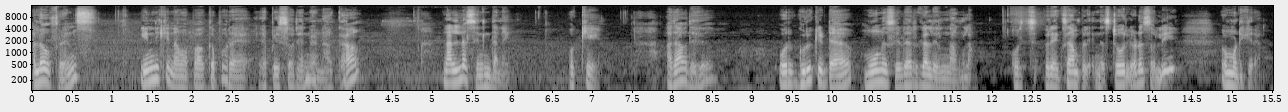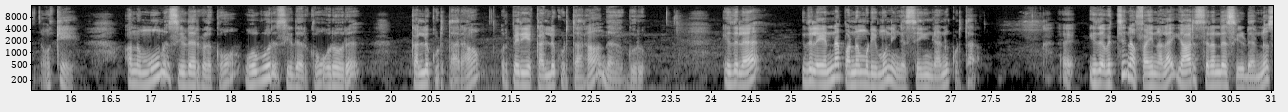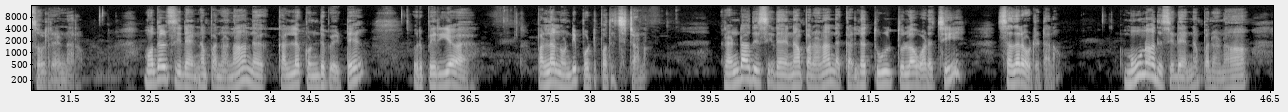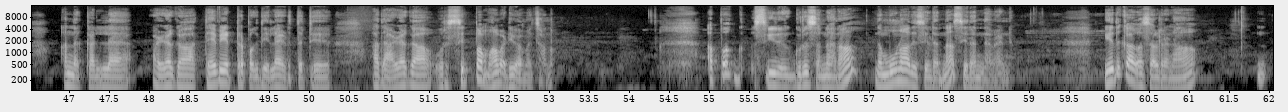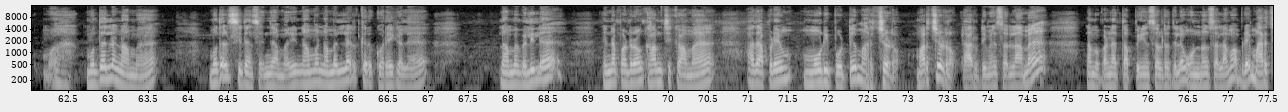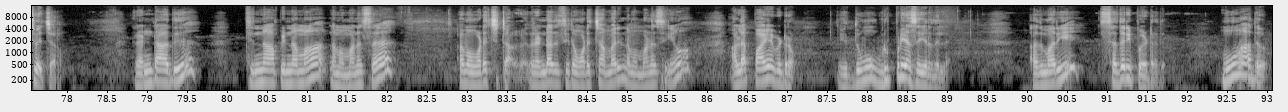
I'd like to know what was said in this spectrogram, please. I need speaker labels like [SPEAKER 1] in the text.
[SPEAKER 1] Hello friends இன்றைக்கி நம்ம பார்க்க போகிற எபிசோட் என்னன்னாக்கா நல்ல சிந்தனை. ஓகே அதாவது ஒரு குருக்கிட்ட மூணு சீடர்கள் இருந்தாங்களாம். ஒரு ஒரு எக்ஸாம்பிள் இந்த ஸ்டோரியோடு சொல்லி முடிக்கிறேன். ஓகே அந்த மூணு சீடர்களுக்கும் ஒவ்வொரு சீடருக்கும் ஒரு ஒரு கல் கொடுத்தாராம். ஒரு பெரிய கல் கொடுத்தாராம் அந்த குரு. இதில் இதில் என்ன பண்ண முடியுமோ நீங்கள் செய்யுங்கன்னு கொடுத்தாராம். இதை வச்சு நான் ஃபைனலாக யார் சிறந்த சீடன்னு சொல்கிறேன்னாராம் முதல் சீடன் என்ன பண்ணேன்னா அந்த கல்லை கொண்டு போயிட்டு ஒரு பெரிய பள்ளம் நோண்டி போட்டு புதைச்சிட்டானாம் ரெண்டாவது சீடன் என்ன பண்ணேன்னா அந்த கல்லை தூள் தூளாக உடச்சி சதற விட்டுட்டானான் மூணாவது சீடன் என்ன பண்ணேன்னா அந்த கல்லை அழகாக தேவையற்ற பகுதியெல்லாம் எடுத்துட்டு அதை அழகாக ஒரு சிற்பமாக வடிவமைச்சானான் அப்போ கு- குரு சொன்னாராம் இந்த மூணாவது சீடன் தான் சிறந்தவன். எதுக்காக சொல்கிறேன்னா முதல்ல நாம் முதல் சீடன் செஞ்ச மாதிரி நாம் நம்மள இருக்கிற குறைகளை நம்ம வெளியில் என்ன பண்ணுறோம் காமிச்சிக்காம அதை அப்படியே மூடி போட்டு மறைச்சிடுறோம். மறைச்சிடுறோம். யாருக்கிட்டையுமே சொல்லாமல் நம்ம பண்ண தப்பையும் சொல்கிறதில்ல ஒன்றும் சொல்லாமல் அப்படியே மறைச்சி வச்சிடறோம். ரெண்டாவது சின்ன பின்னமாக நம்ம மனசை அவன் உடைச்சிட்டா ரெண்டாவது சீடம் உடைச்சா மாதிரி நம்ம மனசையும் அலப்பாய விடுறோம். எதுவும் உருப்படியாக செய்கிறதில்ல அது மாதிரி சிதறி போய்டுறது. மூணாவது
